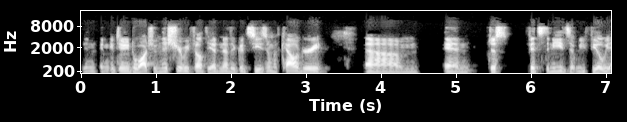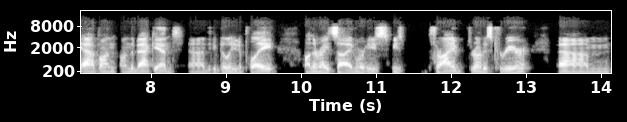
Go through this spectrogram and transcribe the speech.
in, in, continuing to watch him this year, we felt he had another good season with Calgary, um, and just fits the needs that we feel we have on on the back end. Uh, the ability to play on the right side where he's he's thrived throughout his career. Um,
